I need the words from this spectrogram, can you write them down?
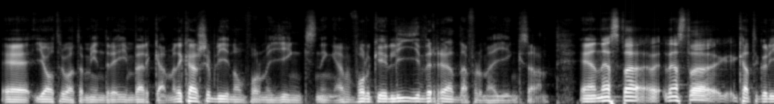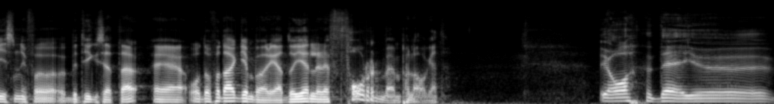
Eh, jag tror att det mindre inverkan, men det kanske blir någon form av jinxning. Folk är ju livrädda för de här jinxarna. Eh, nästa, nästa kategori som ni får betygsätta, eh, och då får Daggen börja, då gäller det formen på laget. Ja, det är ju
